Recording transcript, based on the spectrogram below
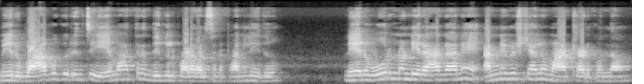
మీరు బాబు గురించి ఏమాత్రం దిగులు పడవలసిన పని లేదు. నేను ఊరు నుండి రాగానే అన్ని విషయాలు మాట్లాడుకుందాం.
